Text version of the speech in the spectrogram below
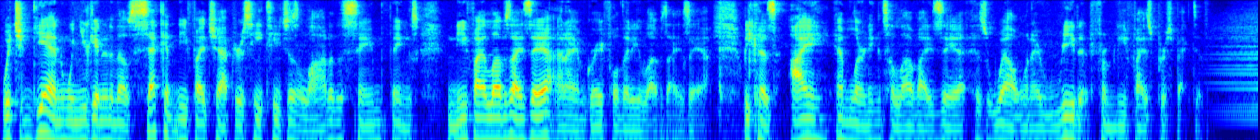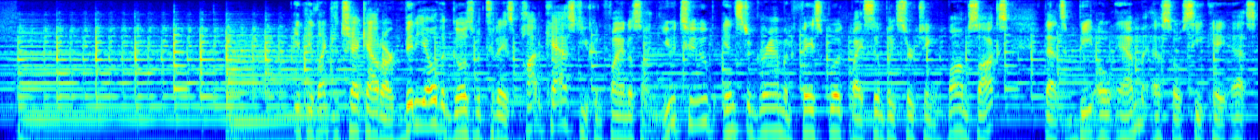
which again, when you get into those second Nephi chapters, he teaches a lot of the same things. Nephi loves Isaiah, and I am grateful that he loves Isaiah because I am learning to love Isaiah as well when I read it from Nephi's perspective. If you'd like to check out our video that goes with today's podcast, you can find us on YouTube, Instagram, and Facebook by simply searching BOMSOCKS. That's B O M S O C K S.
